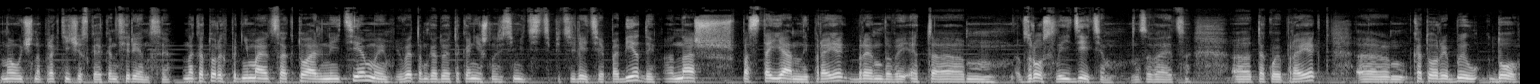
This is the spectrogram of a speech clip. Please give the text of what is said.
научно-практическая конференция, на которых поднимаются актуальные темы. И в этом году это, конечно, 75-летие Победы. Наш постоянный проект брендовый – это «Взрослые детям» называется э, такой проект, который был до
